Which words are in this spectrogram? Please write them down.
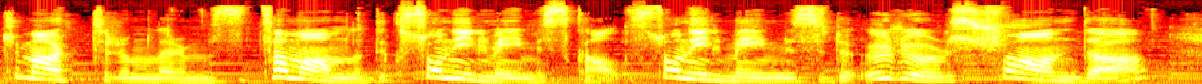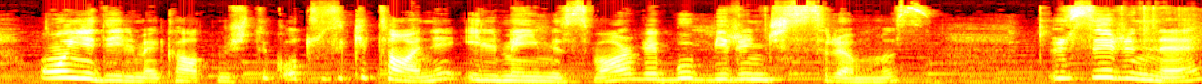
Tüm arttırımlarımızı tamamladık. Son ilmeğimiz kaldı. Son ilmeğimizi de örüyoruz. Şu anda 17 ilmek atmıştık. 32 tane ilmeğimiz var ve bu birinci sıramız. Üzerine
